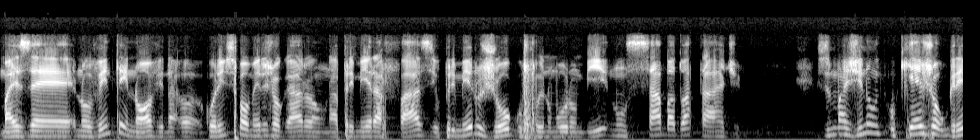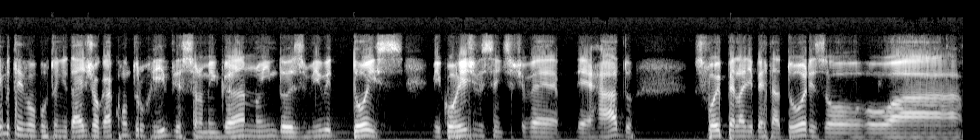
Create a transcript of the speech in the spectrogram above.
Mas é 99, na, Corinthians e Palmeiras jogaram na primeira fase. O primeiro jogo foi no Morumbi num sábado à tarde. Vocês imaginam o que é o Grêmio teve a oportunidade de jogar contra o River, se eu não me engano, em 2002. Me corrija, Vicente, se eu estiver errado foi pela Libertadores ou, ou a.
